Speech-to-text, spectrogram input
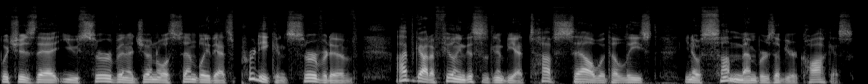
which is that you serve in a General Assembly that's pretty conservative. I've got a feeling this is going to be a tough sell with at least you know some members of your caucus.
